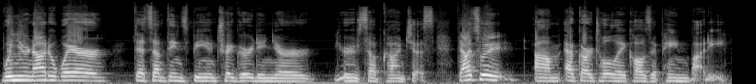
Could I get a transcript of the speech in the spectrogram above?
when you're not aware that something's being triggered in your your subconscious. That's what um, Eckhart Tolle calls a pain body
